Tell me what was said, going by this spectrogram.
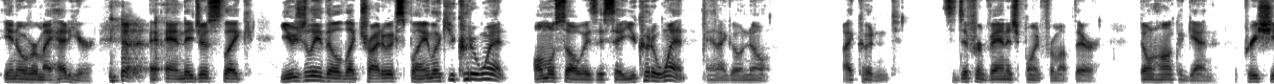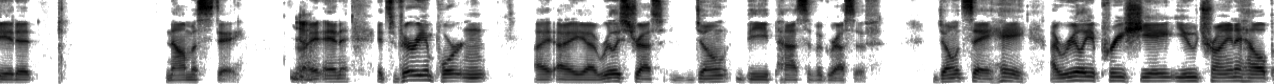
in over my head here?" and they just like usually they'll like try to explain like, "You could have went." Almost always they say, "You could have went," and I go, "No, I couldn't." It's a different vantage point from up there. Don't honk again. Appreciate it. Namaste. Yeah. Right, and it's very important. I, I uh, really stress: don't be passive aggressive don't say, "Hey, I really appreciate you trying to help"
